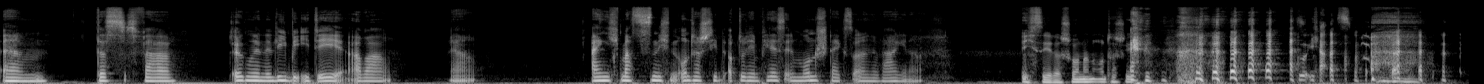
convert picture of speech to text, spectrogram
ähm, das war irgendwie eine liebe Idee, aber ja. Eigentlich macht es nicht einen Unterschied, ob du den Penis in den Mund steckst oder in eine Vagina. Ich sehe da schon einen Unterschied. Also ja.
